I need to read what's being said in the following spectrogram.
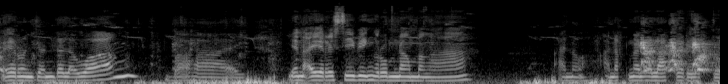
Mayroon dyan dalawang bahay. Yan ay receiving room ng mga ano, anak na lalaki rito.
